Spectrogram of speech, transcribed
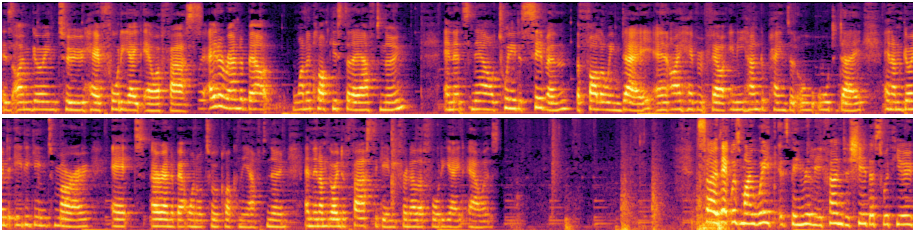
is I'm going to have 48 hour fast. We ate around about 1 o'clock yesterday afternoon and it's now 20 to 7 the following day and I haven't felt any hunger pains at all, all today and I'm going to eat again tomorrow at around about 1 or 2 o'clock in the afternoon and then I'm going to fast again for another 48 hours. So that was my week. It's been really fun to share this with you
